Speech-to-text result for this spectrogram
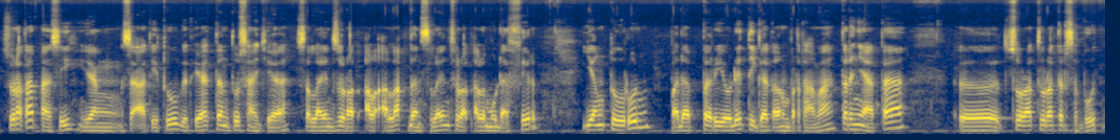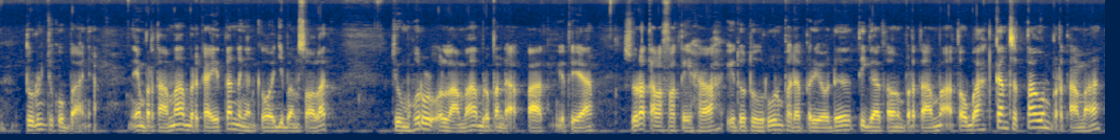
Surat apa sih yang saat itu gitu ya? Tentu saja selain surat Al-Alaq dan selain surat Al-Mudathir yang turun pada periode tiga tahun pertama, ternyata eh, surat-surat tersebut turun cukup banyak. Yang pertama berkaitan dengan kewajiban sholat. Jumhurul ulama berpendapat gitu ya. Surat Al-Fatihah itu turun pada periode tiga tahun pertama atau bahkan setahun pertama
